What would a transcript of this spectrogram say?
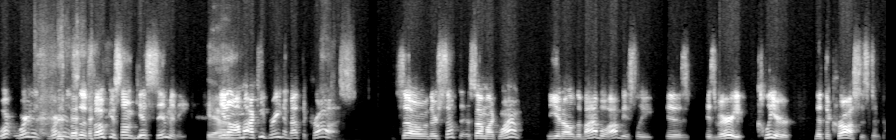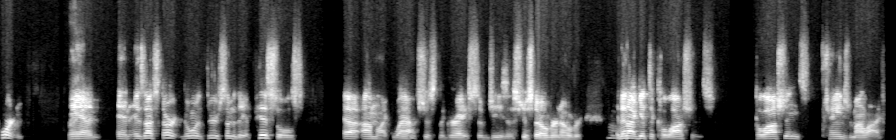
Where where does where does the focus on Gethsemane? Yeah. You know, I'm, I keep reading about the cross. So there's something. So I'm like, why? You know, the Bible obviously is is very clear that the cross is important. Right. And and as I start going through some of the epistles, uh, I'm like, wow, it's just the grace of Jesus, just over and over. And then I get to Colossians. Colossians changed my life.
